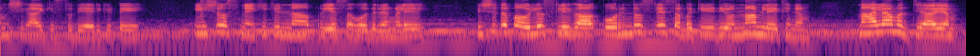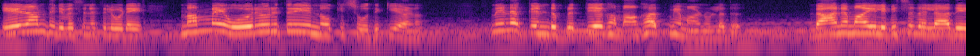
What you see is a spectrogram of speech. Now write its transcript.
ഈശോമിശിഹായ്ക്ക് സ്തുതിയായിരിക്കട്ടെ. ഈശോ സ്നേഹിക്കുന്ന പ്രിയ സഹോദരങ്ങളെ വിശുദ്ധ പൗലോസ് ലീഗ കോറിന്തോസ്ലെ സഭയ്ക്ക് എഴുതിയ ഒന്നാം ലേഖനം നാലാം അധ്യായം ഏഴാം തിരുവചനത്തിലൂടെ നമ്മെ ഓരോരുത്തരെയും നോക്കി ചോദിക്കുകയാണ്. നിനക്കെന്ത് പ്രത്യേക മാഹാത്മ്യമാണുള്ളത് ദാനമായി ലഭിച്ചതല്ലാതെ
